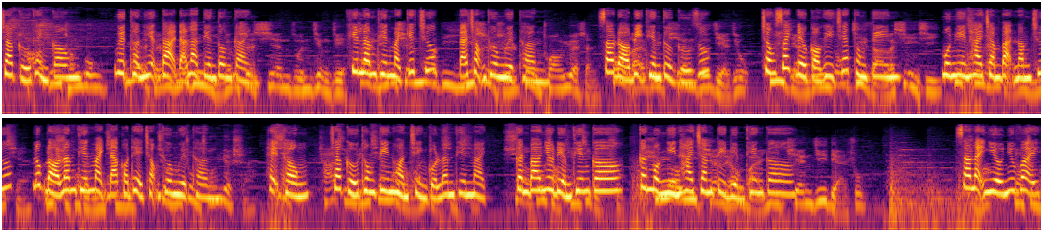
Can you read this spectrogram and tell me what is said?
tra cứu thành công. Nguyệt thần hiện tại đã là tiên tôn cảnh. Khi Lâm Thiên Mạch kết trước, đã trọng thương nguyệt thần. Sau đó bị thiên tử cứu giúp. Trong sách đều có ghi chép thông tin. 1.200 vạn năm trước, lúc đó Lâm Thiên Mạch đã có thể trọng thương nguyệt thần. Hệ thống, tra cứu thông tin hoàn chỉnh của Lâm Thiên Mạch. Cần bao nhiêu điểm thiên cơ? Cần 1.200 tỷ điểm thiên cơ. Sao lại nhiều như vậy?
